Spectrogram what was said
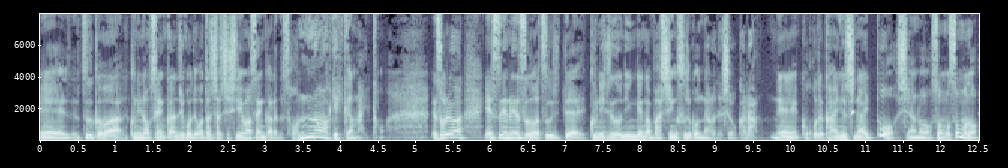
えー、通貨は国の戦艦事項で私たち知りませんからで、そんなわけいかないと。それは SNS を通じて国中の人間がバッシングすることになるでしょうから、ね、ここで介入しないと、あの、そもそもの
